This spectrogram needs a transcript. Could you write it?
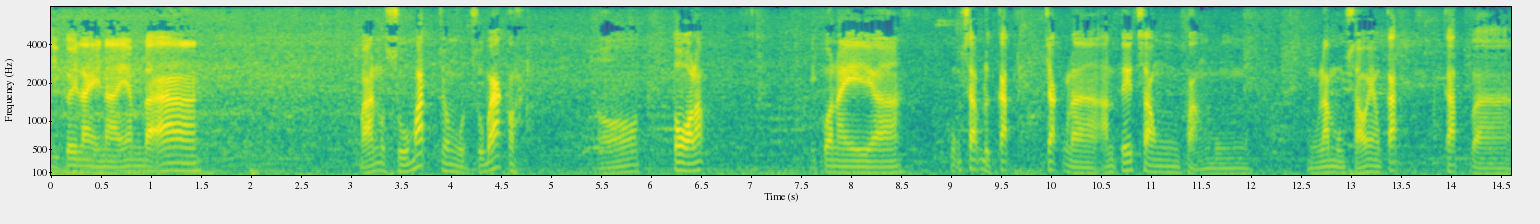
Thì cây này là em đã bán một số mắt cho một số bác rồi. Nó to lắm. Thì con này uh, cũng sắp được cắt chắc là ăn Tết xong khoảng mùng mùng 5 mùng 6 em cắt cắt và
